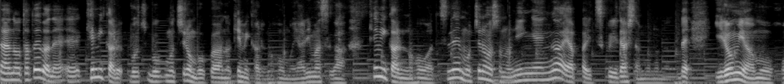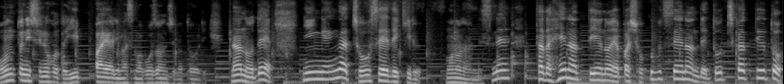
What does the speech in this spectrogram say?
あの例えばね、えケミカル、もちろん僕はあのケミカルの方もやりますが、ケミカルの方はですね、もちろんその人間がやっぱり作り出したものなので、色味はもう本当に死ぬほどいっぱいあります。まあ、ご存知の通り。なので、人間が調整できるものなんですね。ただヘナっていうのはやっぱり植物性なんでどっちかっていうと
